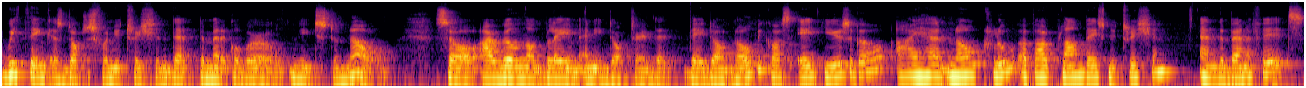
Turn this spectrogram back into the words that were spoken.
we think as doctors for nutrition that the medical world needs to know. So I will not blame any doctor that they don't know because eight years ago I had no clue about plant based nutrition and the benefits.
